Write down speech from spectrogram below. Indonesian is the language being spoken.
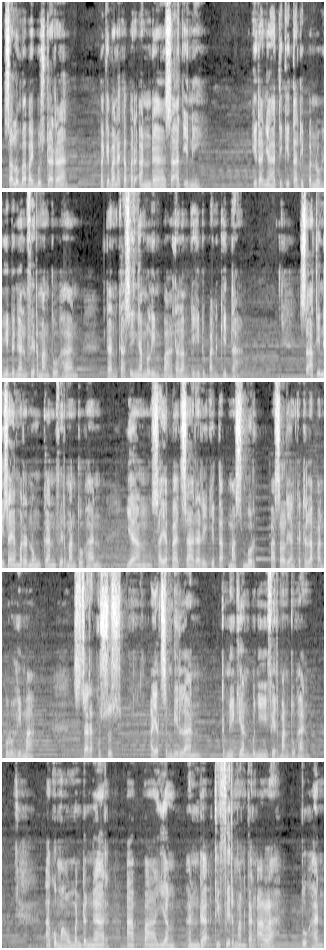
Salam Bapak Ibu Saudara, bagaimana kabar Anda saat ini? Kiranya hati kita dipenuhi dengan firman Tuhan dan kasihnya melimpah dalam kehidupan kita. Saat ini saya merenungkan firman Tuhan yang saya baca dari kitab Mazmur pasal yang ke-85. Secara khusus ayat 9 demikian bunyi firman Tuhan. Aku mau mendengar apa yang hendak difirmankan Allah Tuhan.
